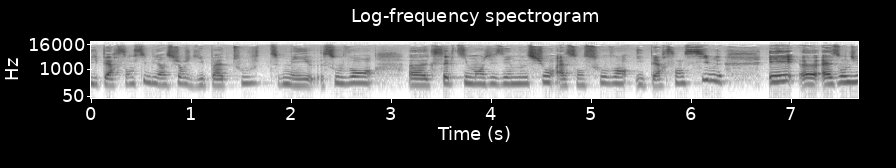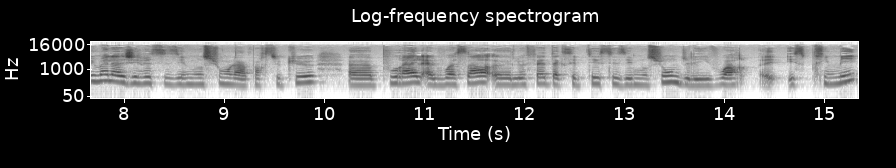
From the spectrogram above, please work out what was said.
hypersensibles, bien sûr, je dis pas toutes, mais souvent euh, celles qui mangent des émotions, elles sont souvent hypersensibles et euh, elles ont du mal à gérer ces émotions-là parce que euh, pour elles, elles voient ça, le fait d'accepter ces émotions, de les voir exprimer,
